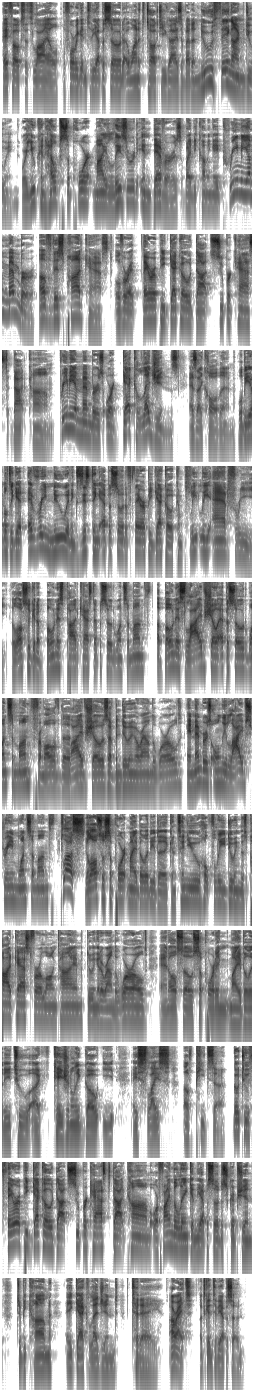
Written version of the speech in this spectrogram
Hey folks, it's Lyle. Before we get into the episode, I wanted to talk to you guys about a new thing I'm doing where you can help support my lizard endeavors by becoming a premium member of this podcast over at therapygecko.supercast.com. Premium members or Gek Legends as I call them, will be able to get every new and existing episode of Therapy Gecko completely ad free. They'll also get a bonus podcast episode once a month, a bonus live show episode once a month from all of the live shows I've been doing around the world, a members only live stream once a month. Plus, you'll also support my ability to continue, hopefully, doing this podcast for a long time, doing it around the world, and also supporting my ability to occasionally go eat a slice of pizza. Go to therapygecko.supercast.com or find the link in the episode description to become a Gek legend today. All right, let's get into the episode.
